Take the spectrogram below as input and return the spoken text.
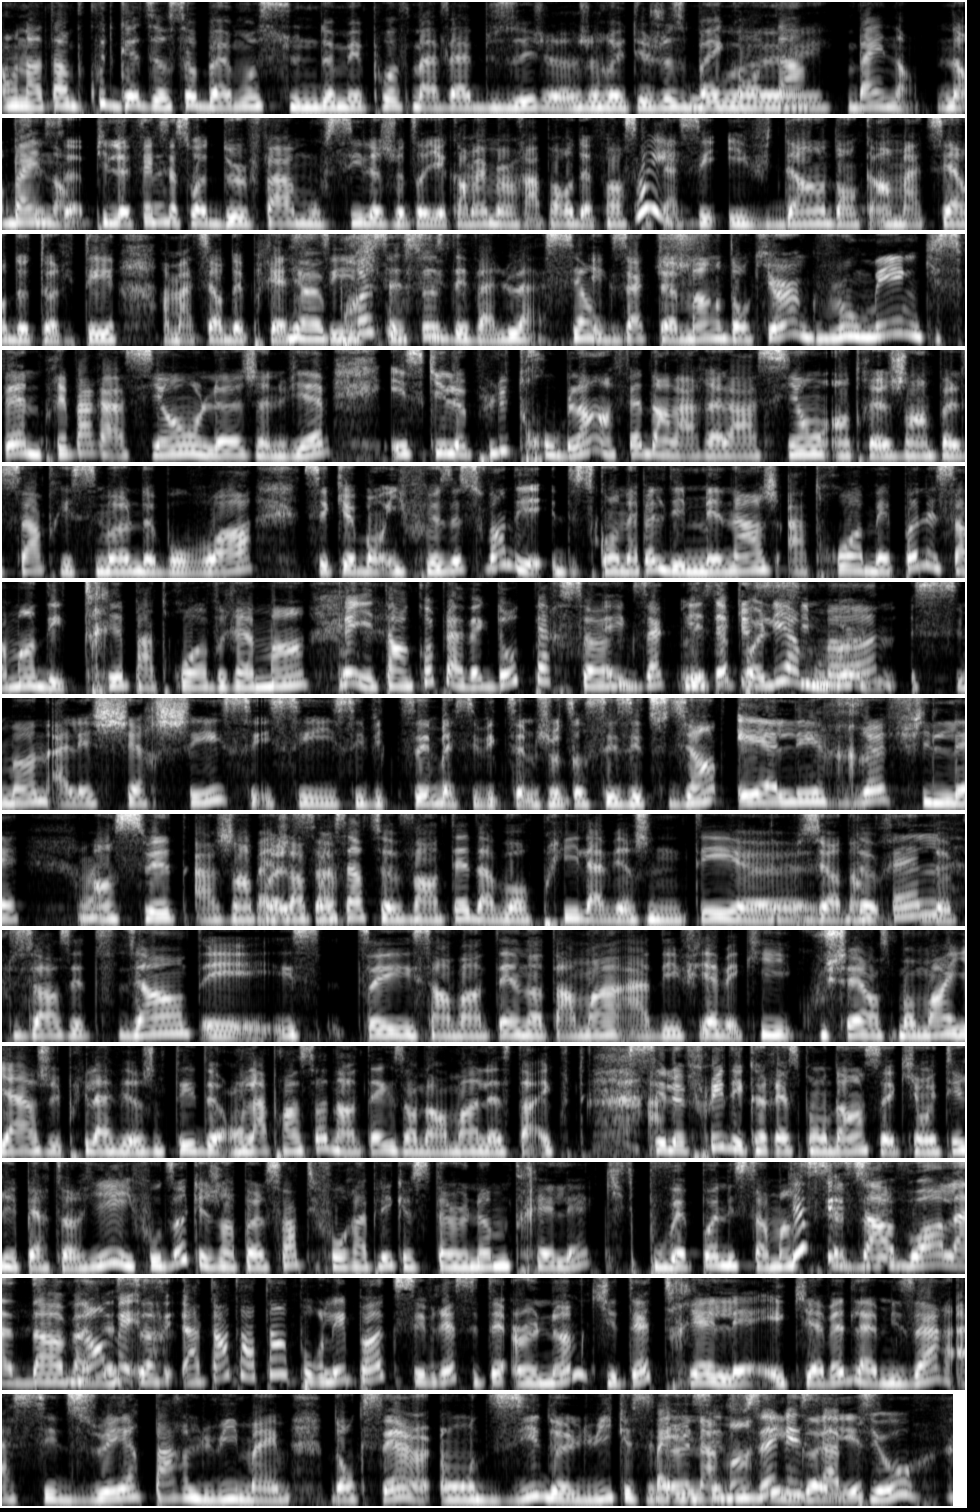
on entend beaucoup de gars dire ça, ben moi si une de mes profs m'avait abusé, j'aurais été juste bien content. Ben non. Non, ben non. Puis le fait que ce soit deux femmes aussi, là, je veux dire, il y a quand même un rapport de force qui est assez évident. Donc, en matière d'autorité, en matière de il prestige. y a un processus d'évaluation. Exactement. Donc, il y a un grooming qui se fait, une préparation, là, Geneviève. Et ce qui est le plus troublant, en fait, dans la relation entre Jean-Paul Sartre et Simone de Beauvoir, c'est que, bon, il faisait souvent des, ce qu'on appelle des ménages à trois, mais pas nécessairement des tripes à trois, vraiment. Mais il était en couple avec d'autres personnes. Exact. Il Mais était polyamoureux. Simone, Simone allait chercher ses, ses, ses victimes, ben, ses victimes, je veux dire, ses étudiantes, et elle les refilait ensuite à Ben, Jean-Paul Jean-Paul Sartre. Sartre se vantait d'avoir pris la virginité euh, De plusieurs elles. de plusieurs étudiantes et, et, tu sais, il s'en vantait notamment à des filles avec qui il couchait en ce moment. Hier, j'ai pris la virginité de. On apprend ça dans le texte de Normand Lester. Écoute, C'est le fruit des correspondances qui ont été répertoriées. Il faut dire que Jean-Paul Sartre, il faut rappeler que c'était un homme très laid qui pouvait pas nécessairement qu'est-ce que ça a à séduire. voir là-dedans, Non, mais attends, attends, attends. Pour l'époque, c'est vrai, c'était un homme qui était très laid et qui avait de la misère à séduire par lui-même. Donc, c'est on dit de lui que c'était Ben, un amant les égoïste. sapios.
